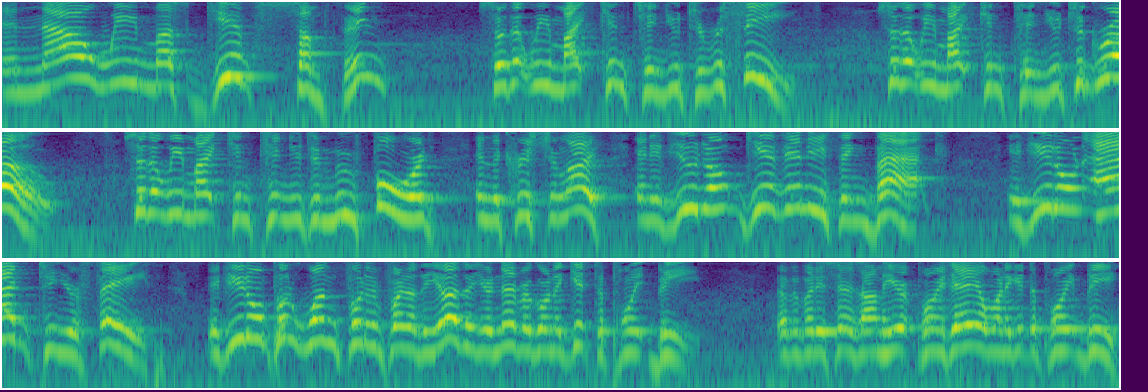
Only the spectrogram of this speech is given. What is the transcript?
and now we must give something so that we might continue to receive, so that we might continue to grow, so that we might continue to move forward in the Christian life. And if you don't give anything back, if you don't add to your faith, if you don't put one foot in front of the other, you're never going to get to point B. Everybody says, I'm here at point A, I want to get to point B.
